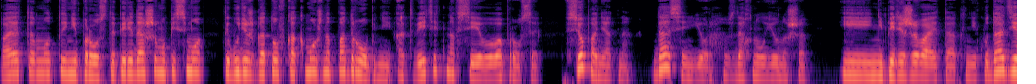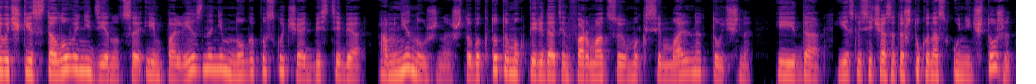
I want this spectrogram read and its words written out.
Поэтому ты не просто передашь ему письмо, ты будешь готов как можно подробнее ответить на все его вопросы. Все понятно?» «Да, сеньор», — вздохнул юноша. И не переживай так, никуда девочки из столовой не денутся, им полезно немного поскучать без тебя. А мне нужно, чтобы кто-то мог передать информацию максимально точно. И да, если сейчас эта штука нас уничтожит,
